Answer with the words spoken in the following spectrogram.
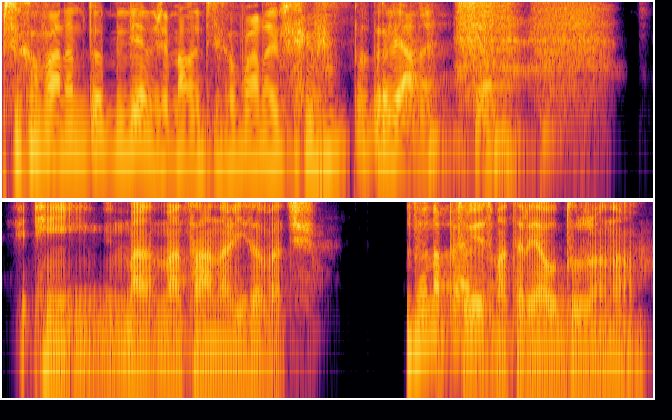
Psychowanem, to my wiemy, że mamy psychowane, już pozdrawiamy. i ma, ma co analizować. No na pewno. Tu jest materiału dużo, no.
